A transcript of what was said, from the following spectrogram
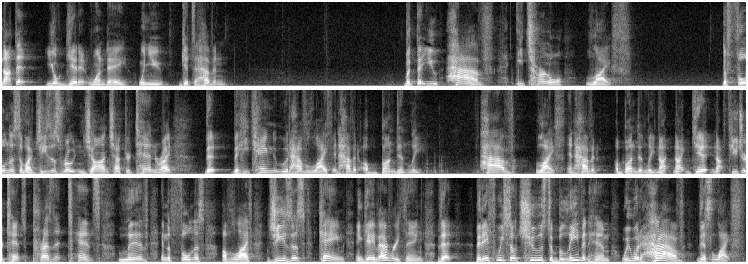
Not that you'll get it one day when you get to heaven, but that you have eternal life the fullness of life. Jesus wrote in John chapter 10, right, that, that he came that we would have life and have it abundantly. Have life and have it abundantly. Not, not get, not future tense, present tense. Live in the fullness of life. Jesus came and gave everything that, that if we so choose to believe in him, we would have this life.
